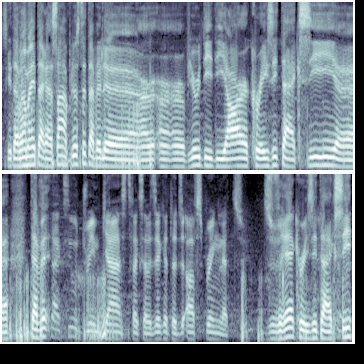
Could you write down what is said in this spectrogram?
Ce qui était vraiment intéressant. En plus, tu avais un, vieux DDR, Crazy Taxi. Euh, Crazy Taxi ou Dreamcast. Fait que ça veut dire que tu as du Offspring là-dessus. Du vrai Crazy Taxi.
